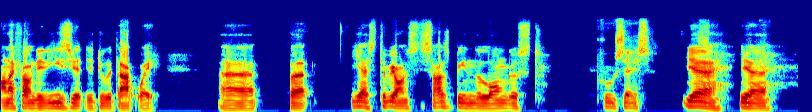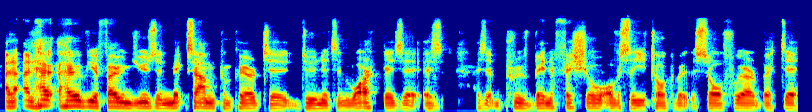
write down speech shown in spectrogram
and i found it easier to do it that way uh, but yes to be honest this has been the longest process yeah yeah and, and how, how have you found using Mixam compared to doing it in work? Is it is has it proved beneficial? Obviously, you talk about the software, but uh,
